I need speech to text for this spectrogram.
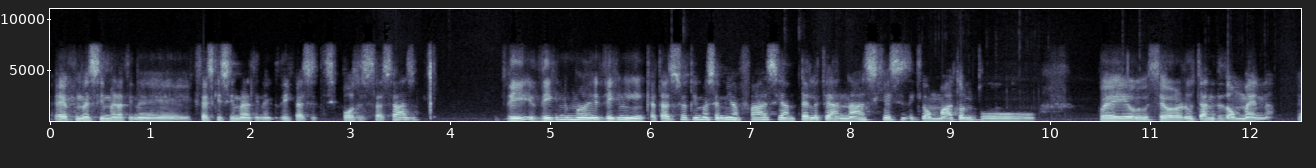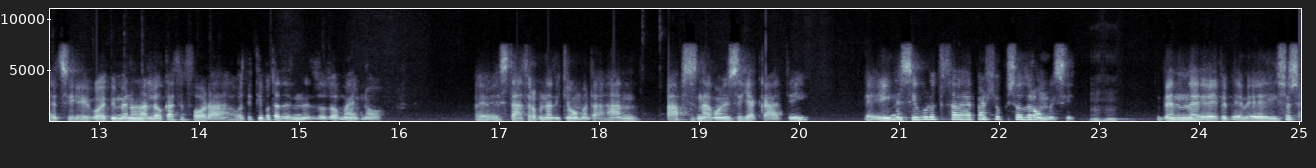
Έχουμε σήμερα την, ε, χθες και σήμερα την εκδίκαση της υπόθεσης Ασάζ. Δείχνει, δείχνει η κατάσταση ότι είμαστε σε μια φάση, αν θέλετε, ανάσχεσης δικαιωμάτων που, που ε, θεωρούνταν δεδομένα. Έτσι. Εγώ επιμένω να λέω κάθε φορά ότι τίποτα δεν είναι δεδομένο στα ανθρώπινα δικαιώματα. Αν πάψεις να αγωνίζεσαι για κάτι, ε, είναι σίγουρο ότι θα υπάρχει οπισθοδρόμηση. Mm-hmm. Δεν, ε, ε, ε, ίσως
